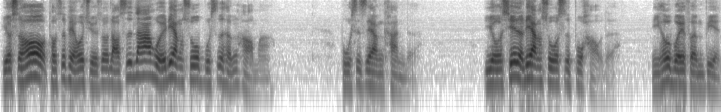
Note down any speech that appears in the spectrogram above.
有时候投资朋友会觉得说，老师拉回量缩不是很好吗？不是这样看的，有些的量缩是不好的，你会不会分辨？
